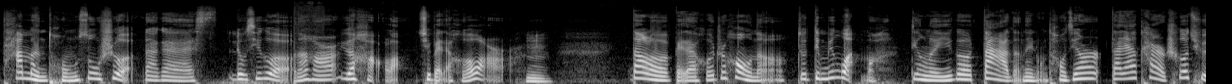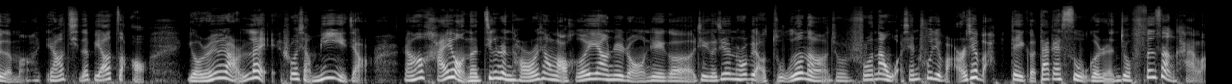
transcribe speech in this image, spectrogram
他们同宿舍大概六七个男孩儿约好了去北戴河玩儿。嗯到了北戴河之后呢，就订宾馆嘛，订了一个大的那种套间儿，大家开着车去的嘛，然后起得比较早，有人有点累，说想眯一觉，然后还有呢精神头儿像老何一样这种这个这个精神头儿比较足的呢，就是说那我先出去玩去吧。这个大概四五个人就分散开了，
